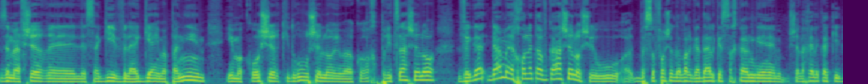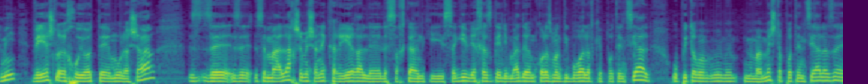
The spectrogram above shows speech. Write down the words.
זה מאפשר לשגיב להגיע עם הפנים, עם הכושר כדרור שלו, עם הכוח פריצה שלו, וגם היכולת ההבקעה שלו, שהוא בסופו של דבר גדל כשחקן של החלק הקדמי, ויש לו איכויות מול השאר. זה, זה, זה מהלך שמשנה קריירה לשחקן, כי שגיב יחזקאל, אם עד היום כל הזמן דיברו עליו כפוטנציאל, הוא פתאום מממש את הפוטנציאל הזה,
